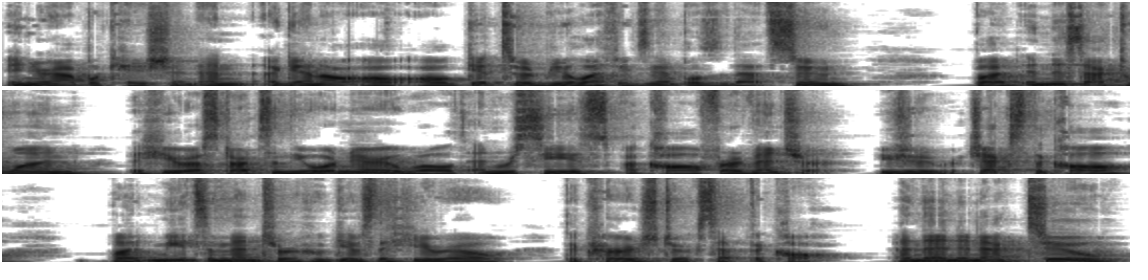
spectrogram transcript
in your application. And again, I'll, I'll, get to real life examples of that soon. But in this act one, the hero starts in the ordinary world and receives a call for adventure. Usually rejects the call, but meets a mentor who gives the hero the courage to accept the call. And then in act two,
